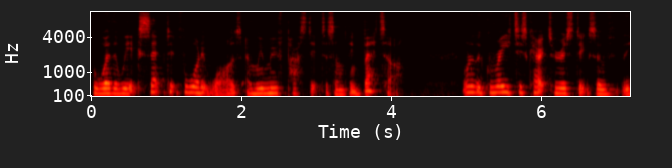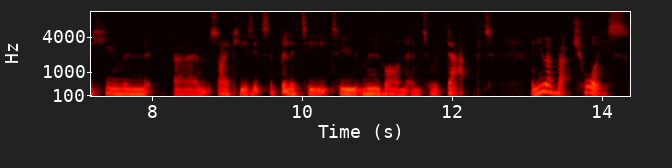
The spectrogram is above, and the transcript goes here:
or whether we accept it for what it was and we move past it to something better. One of the greatest characteristics of the human um, psyche is its ability to move on and to adapt. And you have that choice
